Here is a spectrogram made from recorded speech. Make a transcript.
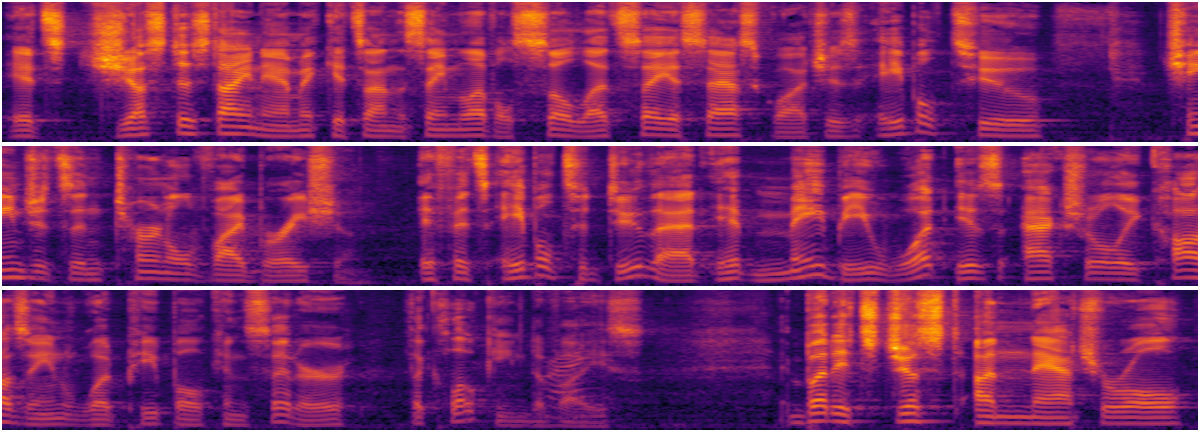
It's just as dynamic, it's on the same level. So let's say a Sasquatch is able to change its internal vibration. If it's able to do that, it may be what is actually causing what people consider the cloaking device. Right. But it's just a natural,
